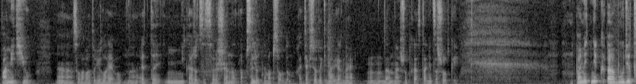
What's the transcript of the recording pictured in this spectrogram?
памятью Салавату Юлаеву, э, это не кажется совершенно абсолютным абсурдом. Хотя все-таки, наверное, данная шутка останется шуткой. Памятник э, будет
